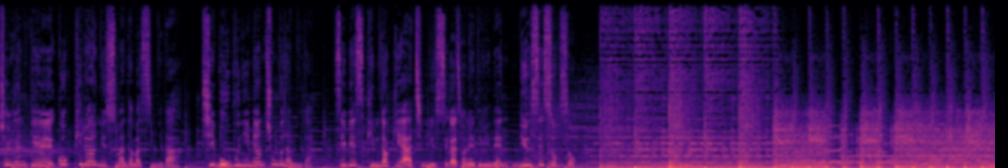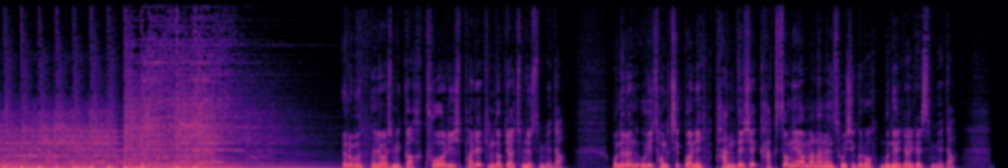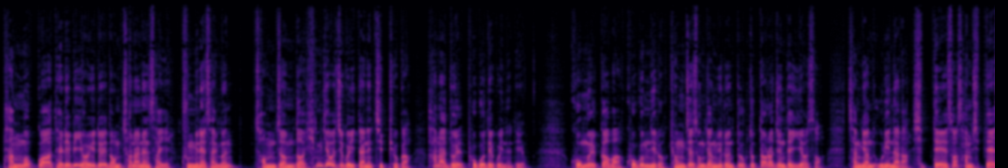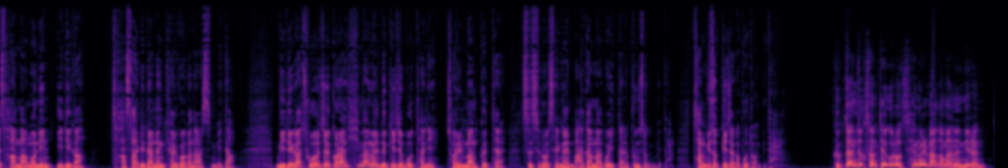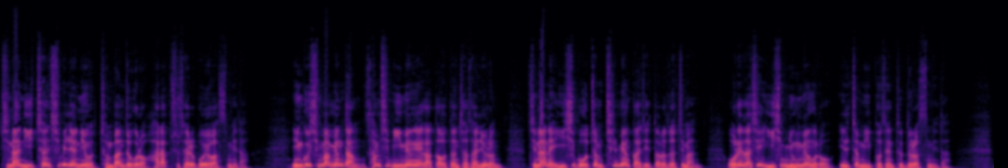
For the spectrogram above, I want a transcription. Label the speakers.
Speaker 1: 출근길 꼭 필요한 뉴스만 담았습니다. 15분이면 충분합니다. CBS 김덕기의 아침 뉴스가 전해드리는 뉴스 속속.
Speaker 2: 여러분 안녕하십니까? 9월 28일 김덕기 아침 뉴스입니다. 오늘은 우리 정치권이 반드시 각성해야만 하는 소식으로 문을 열겠습니다. 반목과 대립이 여의도에 넘쳐나는 사이 국민의 삶은 점점 더 힘겨워지고 있다는 지표가 하나둘 보고되고 있는데요. 고물가와 고금리로 경제 성장률은 뚝뚝 떨어진 데 이어서 작년 우리나라 10대에서 30대 사망 원인 1위가 자살이라는 결과가 나왔습니다. 미래가 좋아질 거란 희망을 느끼지 못하니 절망 끝에 스스로 생을 마감하고 있다는 분석입니다. 장규석 기자가 보도합니다.
Speaker 3: 극단적 선택으로 생을 마감하는 일은 지난 2011년 이후 전반적으로 하락 추세를 보여왔습니다. 인구 10만 명당 32명에 가까웠던 자살률은 지난해 25.7명까지 떨어졌지만 올해 다시 26명으로 1.2% 늘었습니다.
